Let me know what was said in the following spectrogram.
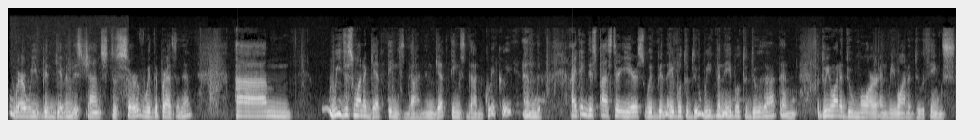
where we've been given this chance to serve with the president. Um, we just want to get things done and get things done quickly. And I think this past three years we've been able to do we've been able to do that. And but we want to do more and we want to do things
